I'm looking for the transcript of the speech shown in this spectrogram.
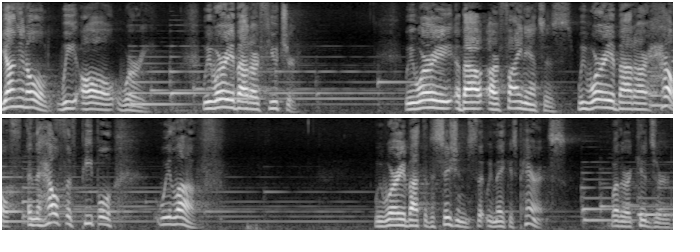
Young and old, we all worry. We worry about our future. We worry about our finances. We worry about our health and the health of people we love. We worry about the decisions that we make as parents, whether our kids are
